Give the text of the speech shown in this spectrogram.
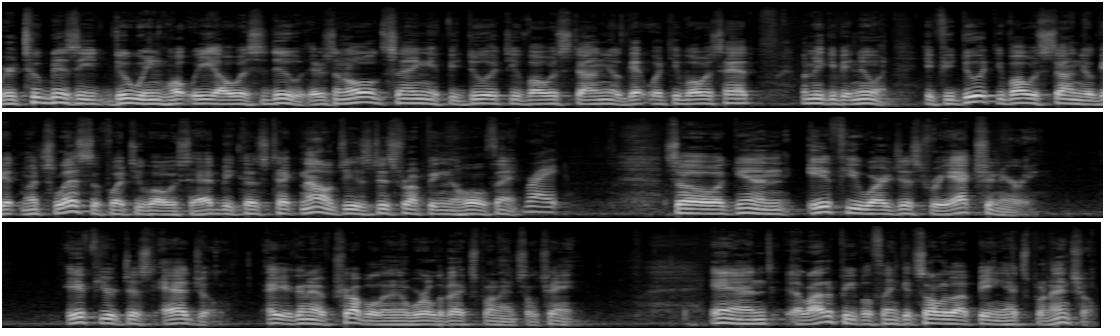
We're too busy doing what we always do. There's an old saying if you do what you've always done, you'll get what you've always had. Let me give you a new one. If you do what you've always done, you'll get much less of what you've always had because technology is disrupting the whole thing. right. So again, if you are just reactionary, if you're just agile, hey, you're going to have trouble in a world of exponential change. And a lot of people think it's all about being exponential.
